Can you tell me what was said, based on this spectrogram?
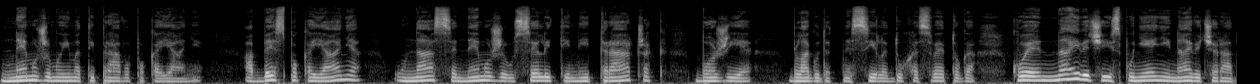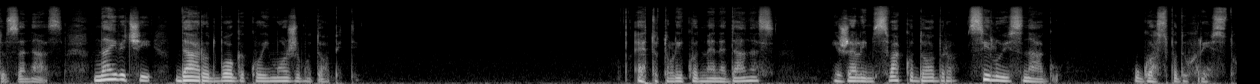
ne možemo imati pravo pokajanje, a bez pokajanja u nas se ne može useliti ni tračak Božije blagodatne sile Duha Svetoga, koje je najveće ispunjenje i najveća radost za nas, najveći dar od Boga koji možemo dobiti. Eto toliko od mene danas i želim svako dobro, silu i snagu u Gospodu Hristu.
